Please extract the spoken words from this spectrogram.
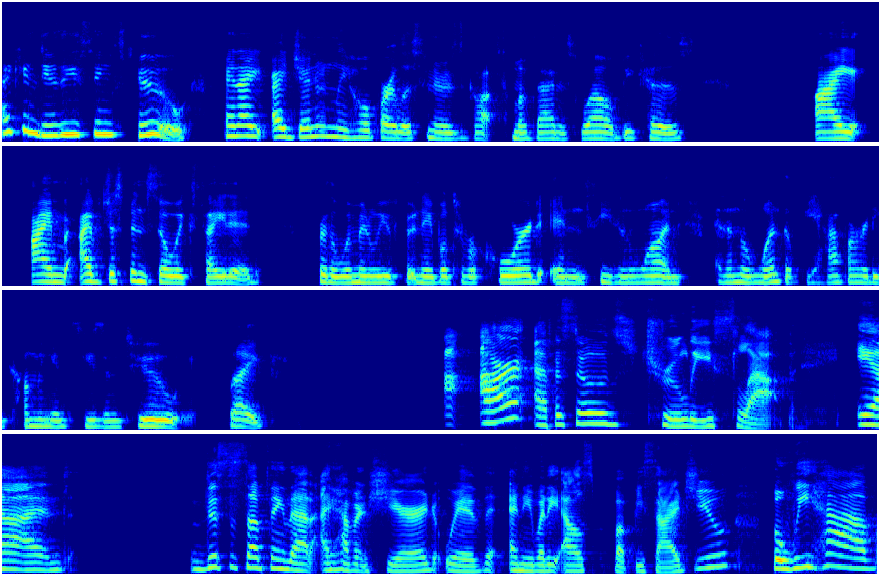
I can do these things too. And I, I genuinely hope our listeners got some of that as well because I I'm I've just been so excited for the women we've been able to record in season one and then the ones that we have already coming in season two. Like our episodes truly slap. And this is something that I haven't shared with anybody else but besides you, but we have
